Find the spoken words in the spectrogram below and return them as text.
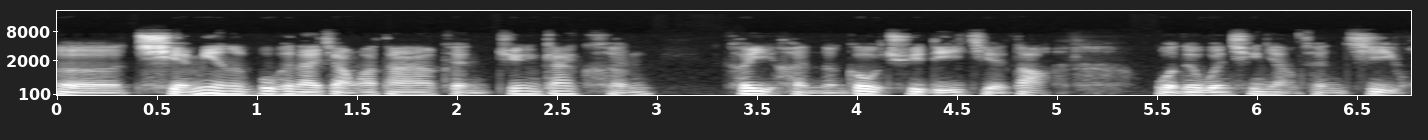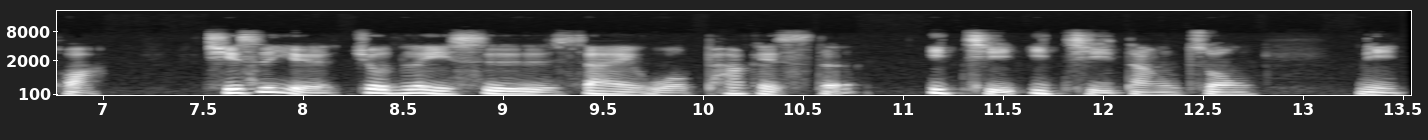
呃前面的部分来讲的话，大家可能就应该很可以很能够去理解到我的文青养成计划，其实也就类似在我 Pockets 的一集一集当中，你。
